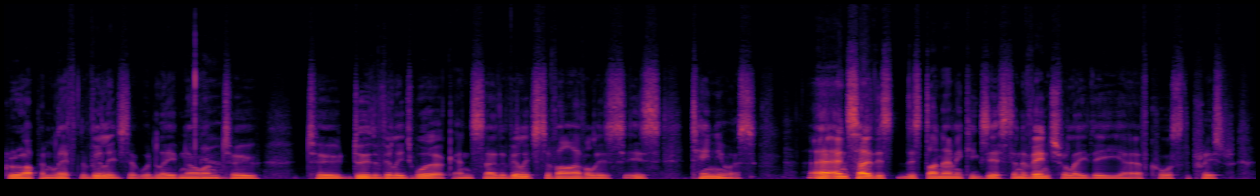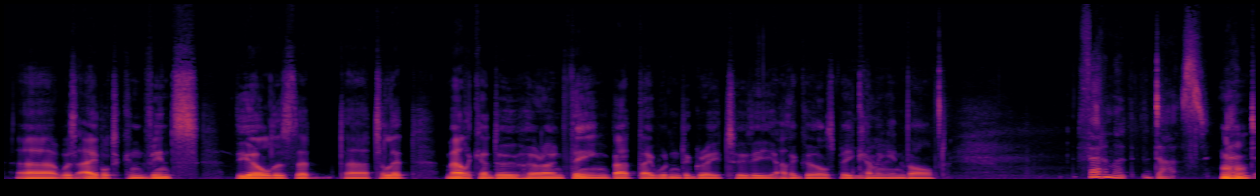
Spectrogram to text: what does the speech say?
grew up and left the village, it would leave no yeah. one to to do the village work. And so the village survival is is tenuous. Uh, and so this this dynamic exists. And eventually, the uh, of course the priest uh, was able to convince the elders that uh, to let Malika do her own thing, but they wouldn't agree to the other girls becoming no. involved. Fatima does, mm-hmm. and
